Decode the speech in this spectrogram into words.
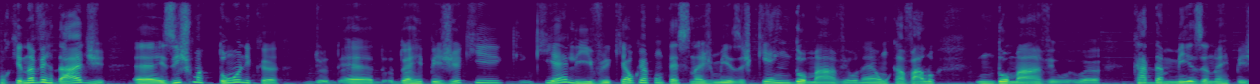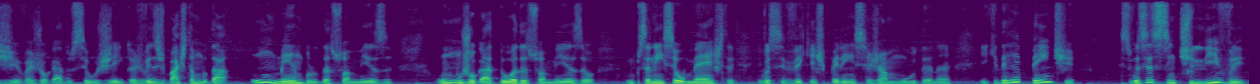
Porque, na verdade, é, existe uma tônica do, é, do RPG que, que é livre, que é o que acontece nas mesas, que é indomável, né? É um cavalo indomável cada mesa no RPG vai jogar do seu jeito. Às vezes basta mudar um membro da sua mesa, um jogador da sua mesa, não precisa nem ser o mestre, e você vê que a experiência já muda, né? E que de repente, se você se sentir livre,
